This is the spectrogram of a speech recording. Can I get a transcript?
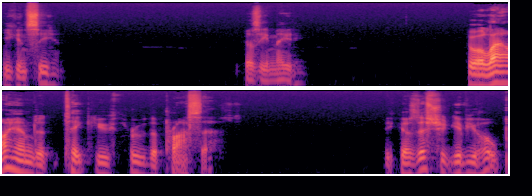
He can see Him because He made Him to allow Him to take you through the process. Because this should give you hope.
